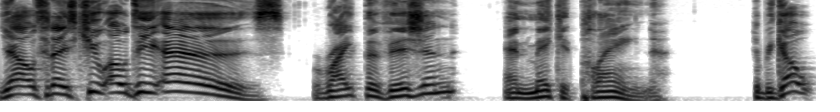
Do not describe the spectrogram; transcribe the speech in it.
Yo, today's QOD is write the vision and make it plain. Here we go.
